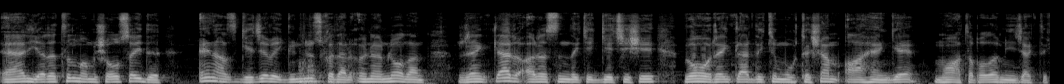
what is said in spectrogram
Eğer yaratılmamış olsaydı en az gece ve gündüz kadar önemli olan renkler arasındaki geçişi ve o renklerdeki muhteşem ahenge muhatap olamayacaktık.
